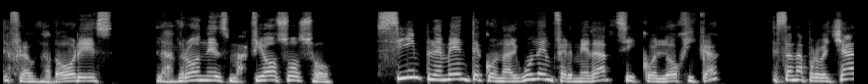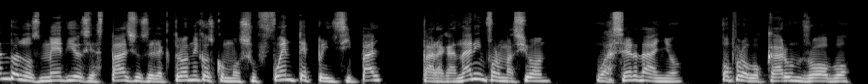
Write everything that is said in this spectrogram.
defraudadores, ladrones, mafiosos o simplemente con alguna enfermedad psicológica, están aprovechando los medios y espacios electrónicos como su fuente principal para ganar información o hacer daño o provocar un robo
